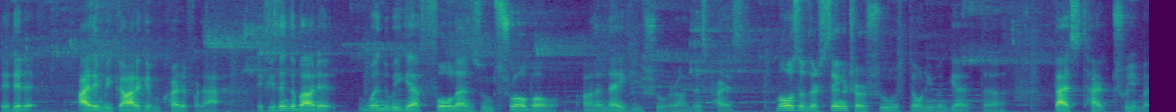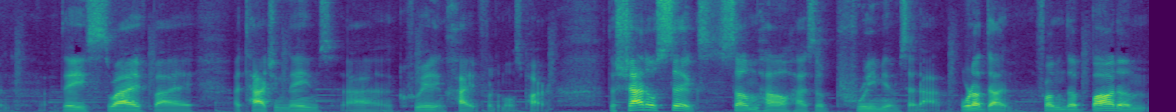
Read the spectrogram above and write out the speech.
they did it. I think we gotta give them credit for that. If you think about it, when do we get full-length Zoom Strobel on a Nike shoe around this price? Most of their signature shoes don't even get the best tech treatment. They thrive by attaching names and creating hype for the most part. The Shadow 6 somehow has a premium setup. We're not done. From the bottom,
